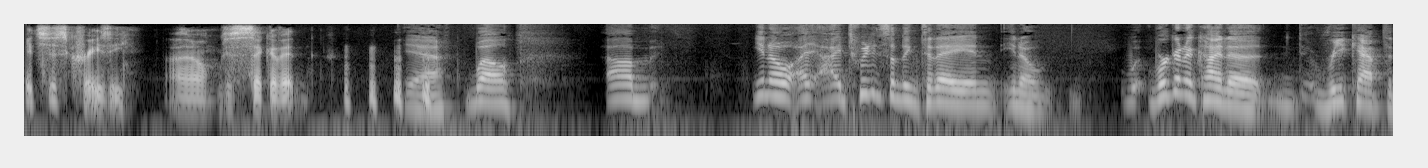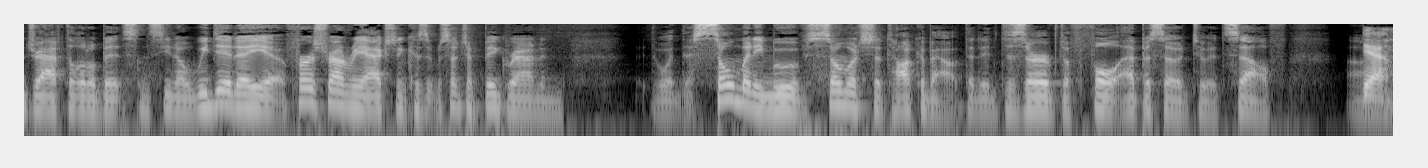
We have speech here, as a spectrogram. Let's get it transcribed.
it's just crazy. I don't know. I'm just sick of it. yeah. Well, um, you know, I, I tweeted something today, and you know, we're gonna kind of recap the draft a little bit since you know we did a uh, first round reaction because it was such a big round and there's so many moves, so much to talk about that it deserved a full episode to itself. Um, Yeah.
